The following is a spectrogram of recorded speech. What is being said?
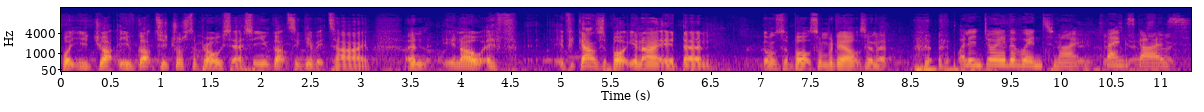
But you got you've got to trust the process and you've got to give it time. And you know if if you can't support United, then go and support somebody else in it. well, enjoy the win tonight. Thanks, guys.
